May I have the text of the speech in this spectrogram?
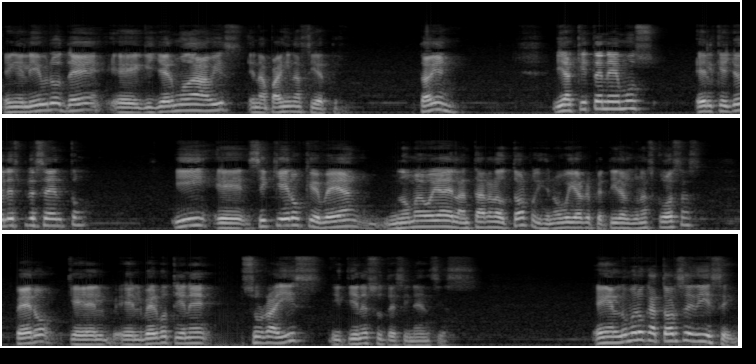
en el libro de eh, Guillermo Davis en la página 7. ¿Está bien? Y aquí tenemos el que yo les presento. Y eh, si quiero que vean, no me voy a adelantar al autor porque si no voy a repetir algunas cosas. Pero que el, el verbo tiene su raíz y tiene sus desinencias. En el número 14 dice,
